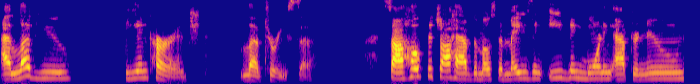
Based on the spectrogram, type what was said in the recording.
I love you. Be encouraged. Love, Teresa. So I hope that y'all have the most amazing evening, morning, afternoon,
